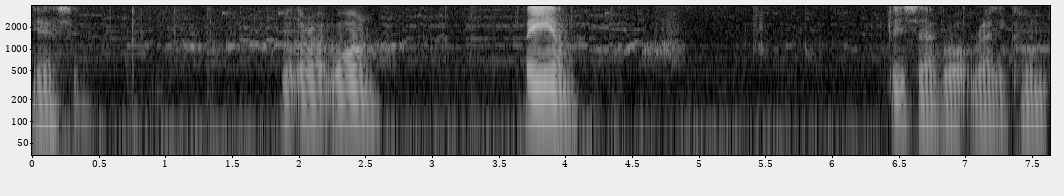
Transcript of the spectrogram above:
Yes. Got the right one. Bam! Please say I brought Relicanth.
